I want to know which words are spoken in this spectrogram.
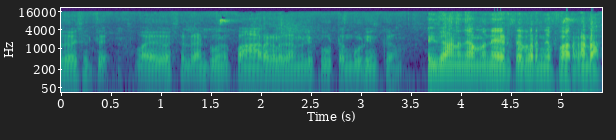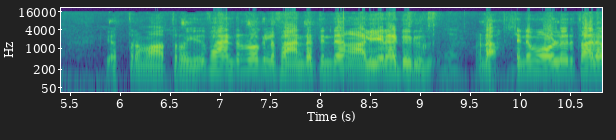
ഒരു വലതുവശത്ത് രണ്ട് മൂന്ന് പാറകൾ തമ്മിൽ കൂട്ടം കൂടി നിൽക്കുകയാണ്. ഇതാണ് നമ്മൾ നേരത്തെ പറഞ്ഞ പാറ. കണ്ടാ? എത്രമാത്രം ഇത് ഫാൻഡർ റോക്കില്ല ഫാൻഡത്തിന്റെ ആളിയനായിട്ട് വരും ഇത്. കണ്ടാ? അതിന്റെ മുകളിൽ ഒരു തല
